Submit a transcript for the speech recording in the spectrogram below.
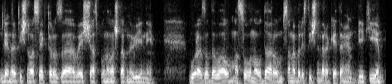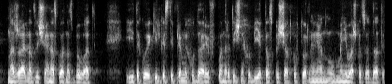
для енергетичного сектору за весь час повномасштабної війни. Ворог завдавав масованого удару саме балістичними ракетами, які, на жаль, надзвичайно складно збивати. І такої кількості прямих ударів по енергетичних об'єктах з початку вторгнення ну мені важко згадати.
